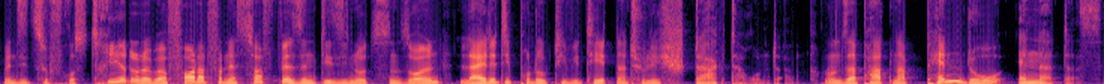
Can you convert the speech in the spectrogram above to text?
Wenn sie zu frustriert oder überfordert von der Software sind, die sie nutzen sollen, leidet die Produktivität natürlich stark darunter. Und unser Partner Pendo ändert das.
